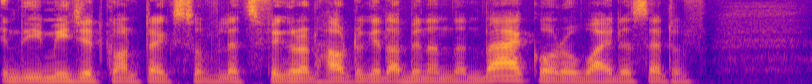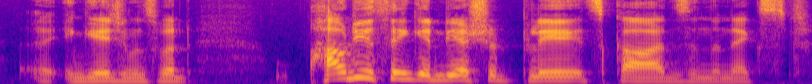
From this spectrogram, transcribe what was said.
in the immediate context of let's figure out how to get Abhinandan back or a wider set of uh, engagements. But How do you think India should play its cards in the next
